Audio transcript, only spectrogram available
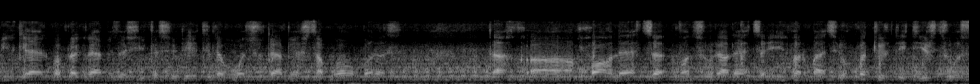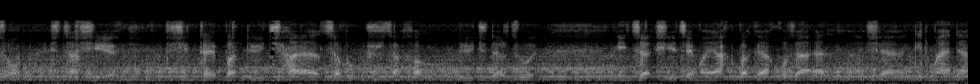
Мигель по программе защиты свидетеля, вот что я самого барас. Так, хвалится, мансуралится информацию, подтвердить ирцусон. Сташи, шинтай пандуч, целуш, сахал, дюч, дерцуй. Инца, шице маяк, пока хузаэл, ша Германия,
